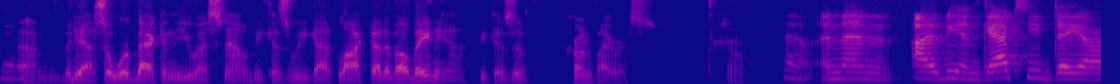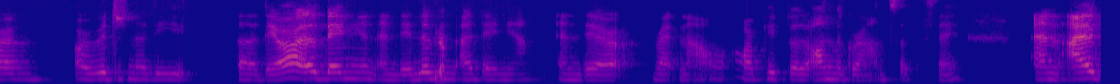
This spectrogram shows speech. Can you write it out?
Yeah. Um, but yeah so we're back in the us now because we got locked out of albania because of coronavirus so. Yeah and then albi and gertie they are originally uh, they are albanian and they live yep. in albania and they're right now are people on the ground so to say and i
